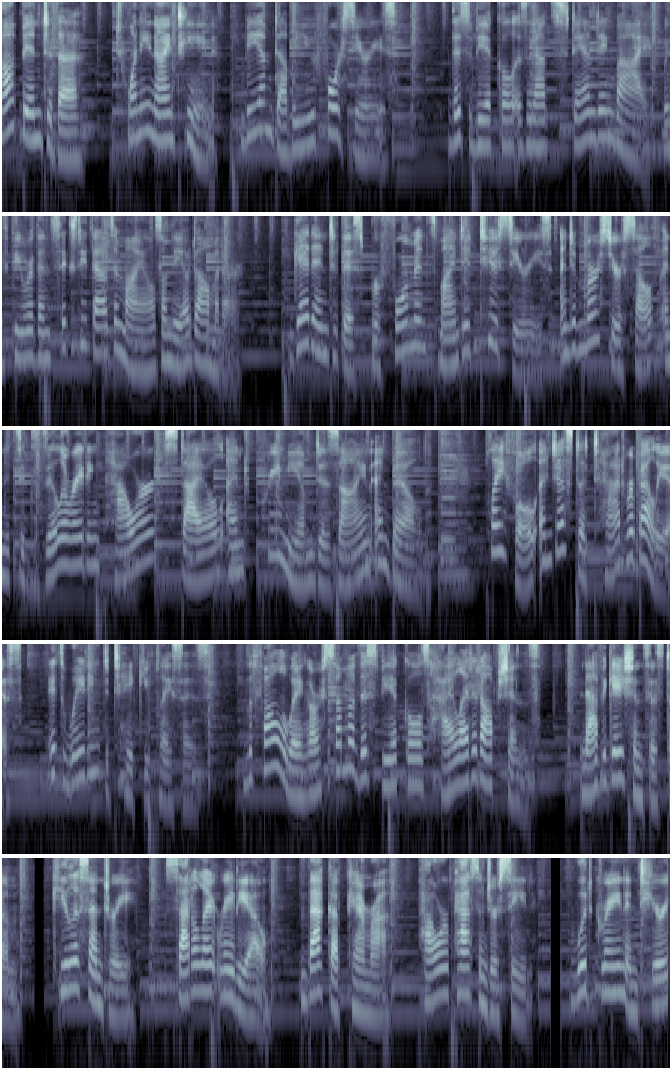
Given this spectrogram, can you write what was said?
Hop into the 2019 BMW 4 Series. This vehicle is an outstanding buy with fewer than 60,000 miles on the odometer. Get into this performance-minded 2 Series and immerse yourself in its exhilarating power, style, and premium design and build. Playful and just a tad rebellious, it's waiting to take you places. The following are some of this vehicle's highlighted options. Navigation system, keyless entry, satellite radio, backup camera, power passenger seat, wood grain interior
